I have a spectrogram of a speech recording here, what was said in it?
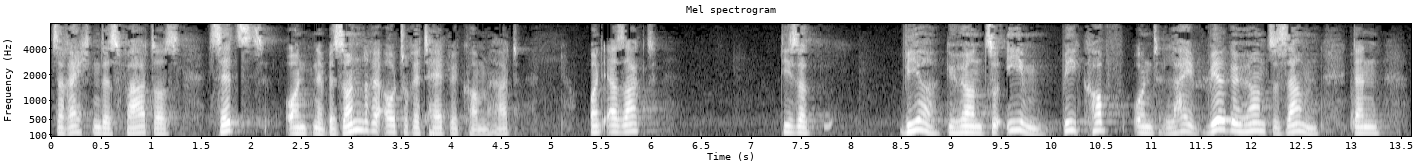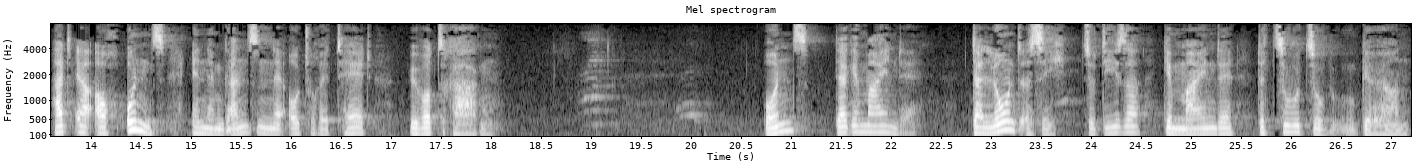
zur Rechten des Vaters sitzt und eine besondere Autorität bekommen hat und er sagt, dieser, wir gehören zu ihm wie Kopf und Leib, wir gehören zusammen, dann hat er auch uns in dem Ganzen eine Autorität übertragen. Uns, der Gemeinde. Da lohnt es sich, zu dieser Gemeinde dazu zu gehören.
